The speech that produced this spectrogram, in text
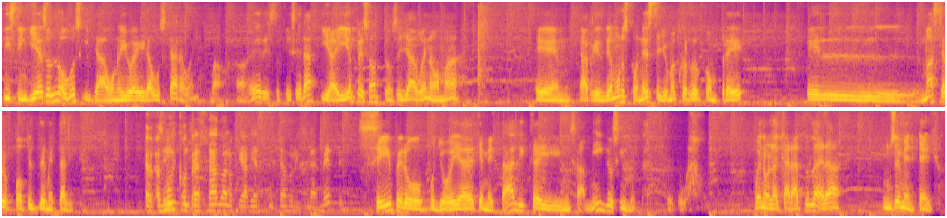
distinguía esos logos y ya uno iba a ir a buscar, bueno, vamos a ver esto qué será. Y ahí empezó, entonces ya, bueno, vamos a, eh, arriesguémonos con este. Yo me acuerdo, compré el Master of Puppets de Metallica. Eh, muy contrastado a lo que había escuchado originalmente. Sí, pero pues, yo veía que Metallica y mis amigos y Metallica. Wow. Bueno, la carátula era un cementerio.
